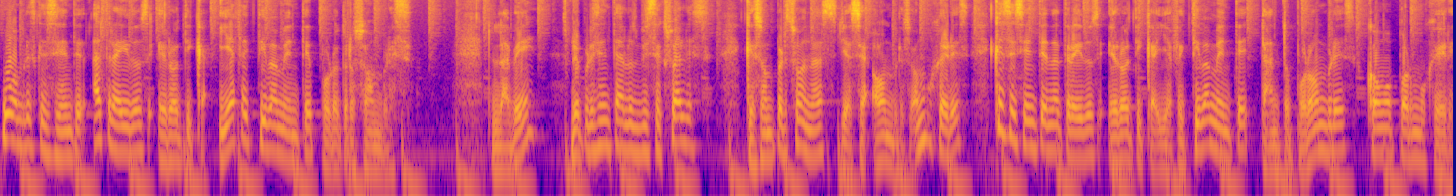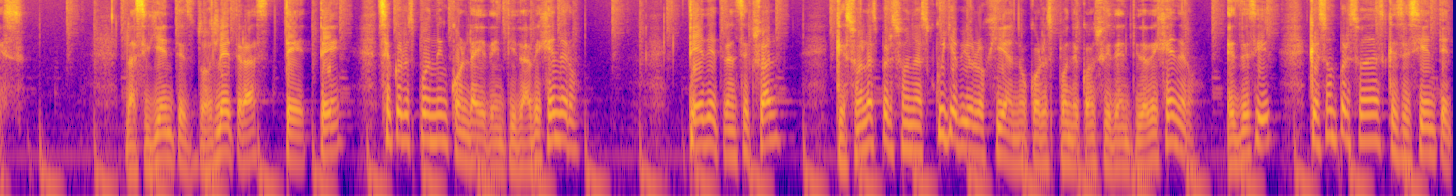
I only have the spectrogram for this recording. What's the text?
u hombres que se sienten atraídos erótica y afectivamente por otros hombres. La B representa a los bisexuales, que son personas, ya sea hombres o mujeres, que se sienten atraídos erótica y afectivamente tanto por hombres como por mujeres. Las siguientes dos letras, T, T, se corresponden con la identidad de género. T de transexual, que son las personas cuya biología no corresponde con su identidad de género, es decir, que son personas que se sienten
